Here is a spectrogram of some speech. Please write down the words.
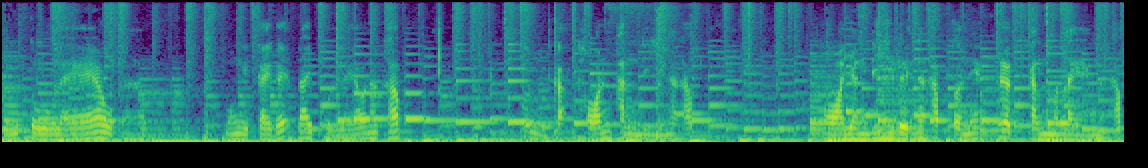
นี่โตแล้วนะครับ มองไกลๆก็ได้ผลแล้วนะครับ ต้นกระท้อนพันธุ์ดีนะครับออยังดีเลยนะครับ ตอนนี้เพื่อกันแมลงนะครับ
